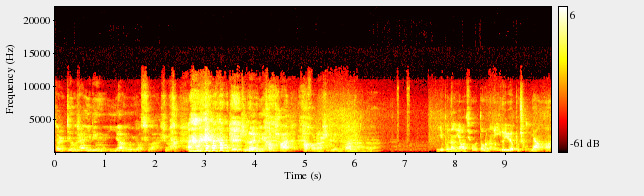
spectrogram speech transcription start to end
但是镜子山一定一样有幺四啊，是吧？这 这值得你要爬爬好长时间的。嗯嗯也不能要求都能一个月不重样啊。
